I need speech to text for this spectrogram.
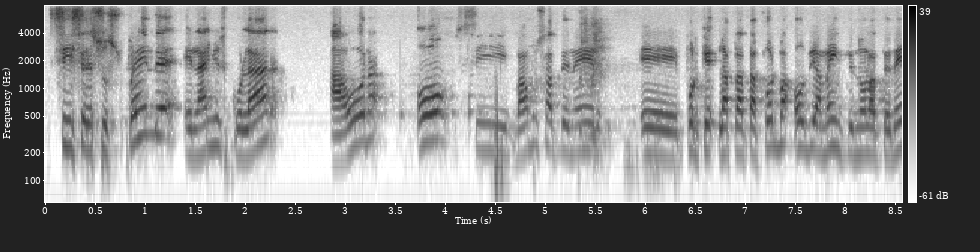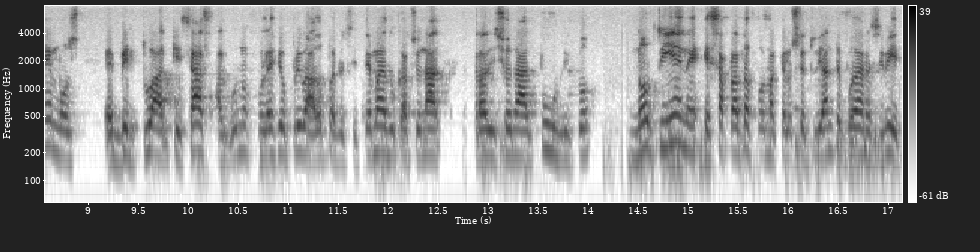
si se suspende el año escolar ahora o si vamos a tener, eh, porque la plataforma obviamente no la tenemos eh, virtual, quizás algunos colegios privados, pero el sistema educacional tradicional público no tiene esa plataforma que los estudiantes puedan recibir.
